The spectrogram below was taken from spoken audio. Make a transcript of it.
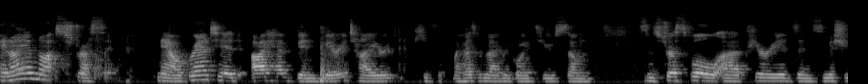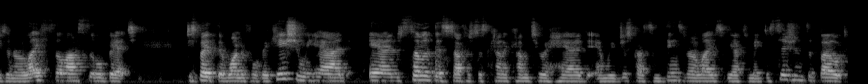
and I am not stressing. Now, granted, I have been very tired. Keith, my husband and I have been going through some some stressful uh, periods and some issues in our life the last little bit despite the wonderful vacation we had. And some of this stuff has just kind of come to a head, and we've just got some things in our lives we have to make decisions about.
